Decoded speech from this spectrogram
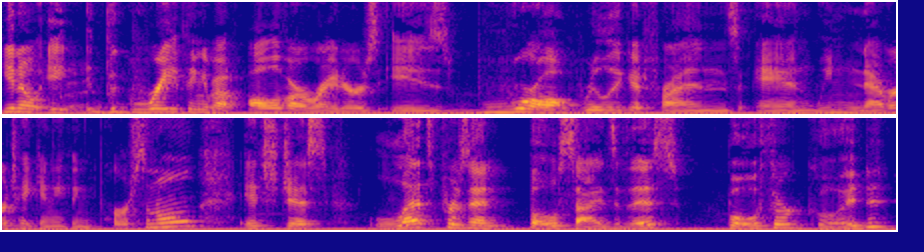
you know, it, right. the great thing about all of our writers is we're all really good friends and we never take anything personal. It's just let's present both sides of this. Both are good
